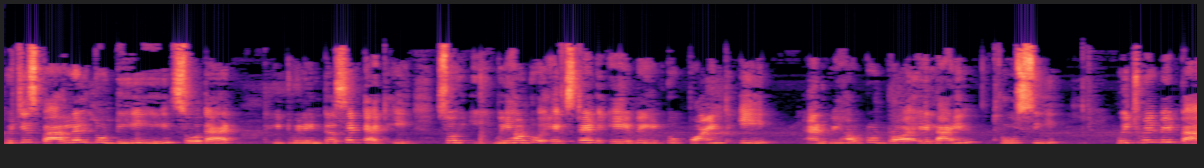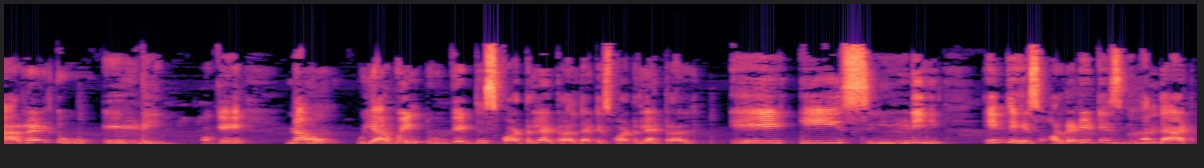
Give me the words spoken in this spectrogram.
which is parallel to DE so that it will intersect at E. So we have to extend AB to point E and we have to draw a line through C which will be parallel to AD. Okay. Now we are going to get this quadrilateral that is quadrilateral AECD. In this already it is given that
